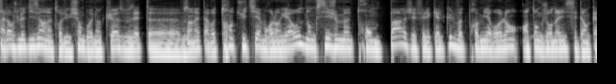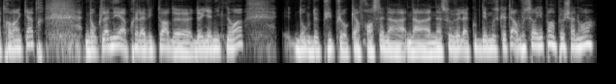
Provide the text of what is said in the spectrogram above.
Alors, je le disais en introduction, Bruno Cuas, vous êtes, euh, vous en êtes à votre 38e Roland Garros. Donc, si je me trompe pas, j'ai fait les calculs. Votre premier Roland en tant que journaliste, c'était en 84. Donc, l'année après la victoire de, de, Yannick Noah. Donc, depuis, plus aucun Français n'a soulevé la Coupe des Mousquetaires. Vous seriez pas un peu chanois?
